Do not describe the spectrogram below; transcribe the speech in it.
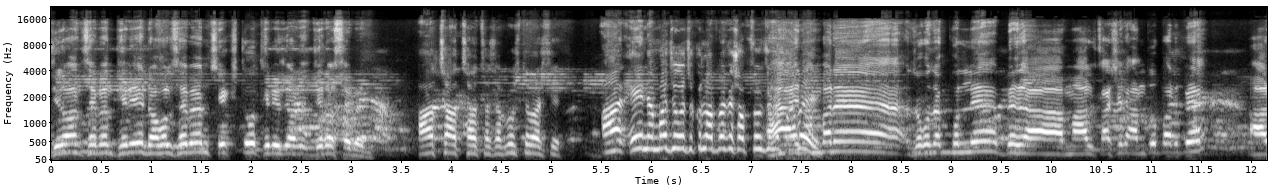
zero one seven three double seven six two three zero seven আচ্ছা আচ্ছা আচ্ছা আচ্ছা বুঝতে পারছি। আর এই নাম্বার যোগাযোগ করলে আপনাকে সবসময় হ্যাঁ এই? নম্বরে যোগাযোগ করলে আহ, মাল চাষিরা আনতেও পারবে আর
